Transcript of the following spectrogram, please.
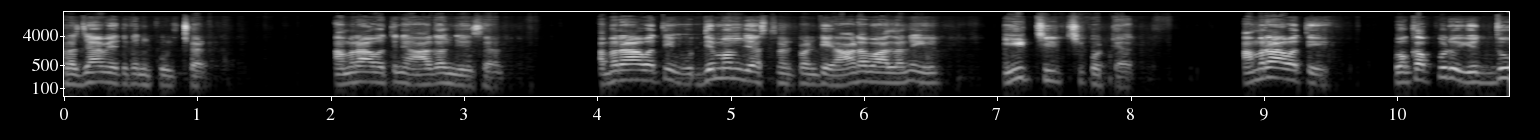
ప్రజావేదికను కూల్చాడు. అమరావతిని ఆగం చేశాడు. అమరావతి ఉద్యమం చేస్తున్నటువంటి ఆడవాళ్ళని ఈడ్చిడ్చి కొట్టారు. అమరావతి ఒకప్పుడు ఎద్దు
